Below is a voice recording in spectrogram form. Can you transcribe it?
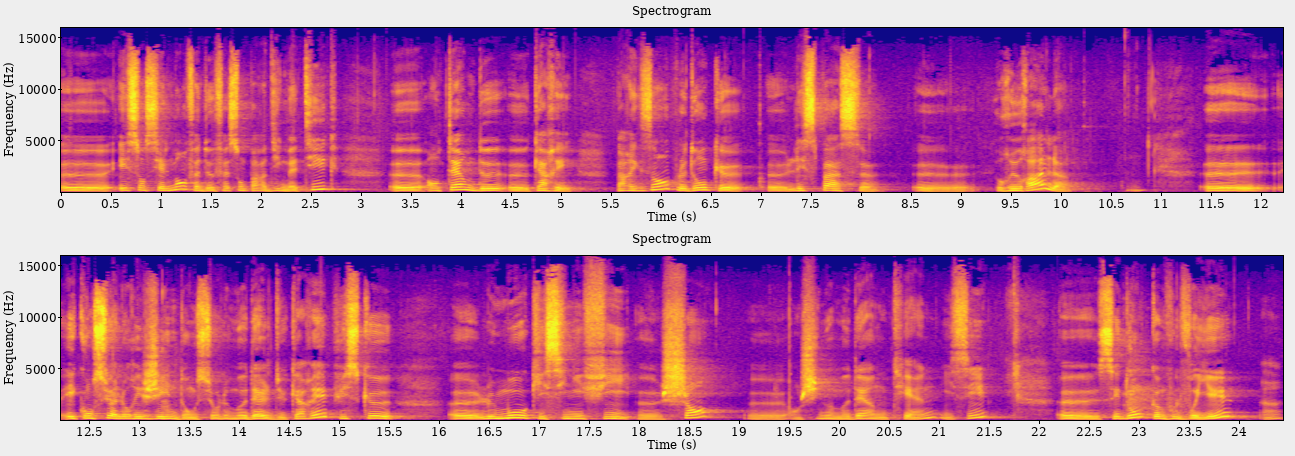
essentiellement, enfin de façon paradigmatique, en termes de carré. Par exemple, donc l'espace rural est conçu à l'origine donc sur le modèle du carré, puisque le mot qui signifie champ euh, en chinois moderne Tian, ici. Euh, c'est donc, comme vous le voyez, hein,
